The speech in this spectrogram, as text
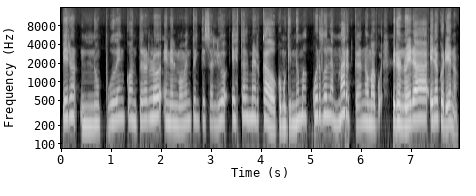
pero no pude encontrarlo en el momento en que salió este al mercado. Como que no me acuerdo la marca, no me pero no era, era coreano,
